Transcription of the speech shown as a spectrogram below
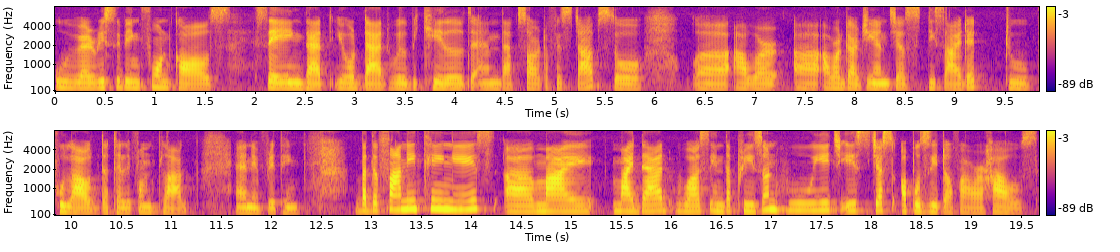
we were receiving phone calls saying that your dad will be killed and that sort of stuff. So uh, our uh, our guardian just decided to pull out the telephone plug and everything. But the funny thing is, uh, my my dad was in the prison, which is just opposite of our house.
